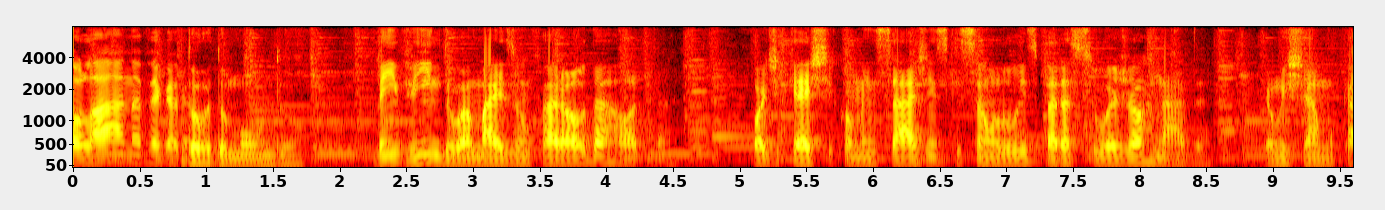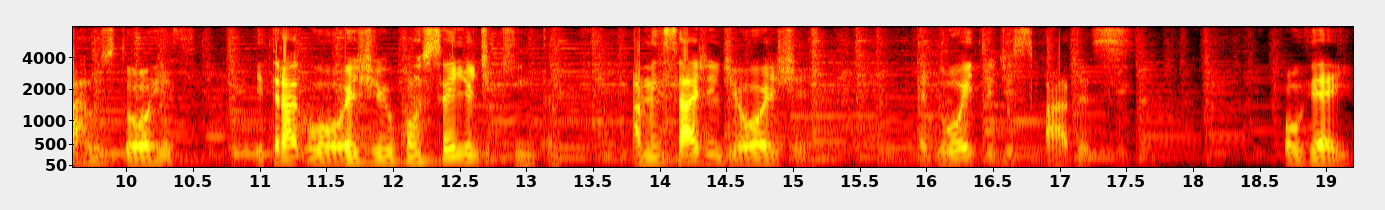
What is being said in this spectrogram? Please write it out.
olá, navegador do mundo. Bem-vindo a mais um Farol da Rota, podcast com mensagens que são luz para a sua jornada. Eu me chamo Carlos Torres e trago hoje o Conselho de Quinta. A mensagem de hoje é do Oito de Espadas. Ouve aí.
